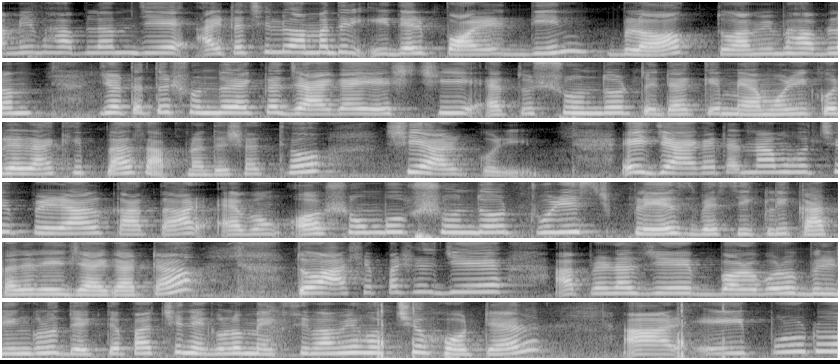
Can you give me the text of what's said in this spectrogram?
আমি ভাবলাম যে, এটা ছিল আমাদের ঈদের পরের দিন ব্লগ। তো আমি ভাবলাম যে, এটা তো সুন্দর একটা জায়গায় এসছি, এত সুন্দর, তো এটাকে মেমোরি করে রাখি প্লাস আপনাদের সাথেও শেয়ার করি। এই জায়গাটার নাম হচ্ছে পেরাল কাতার এবং অসম্ভব সুন্দর ট্যুরিস্ট প্লেস বেসিকলি কাতারের এই জায়গাটা। তো আশেপাশে যে, আপনারা যে বড় বড় বিল্ডিংগুলো দেখতে পাচ্ছেন, এগুলো ম্যাক্সিমামই হচ্ছে হোটেল আর এই পুরো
